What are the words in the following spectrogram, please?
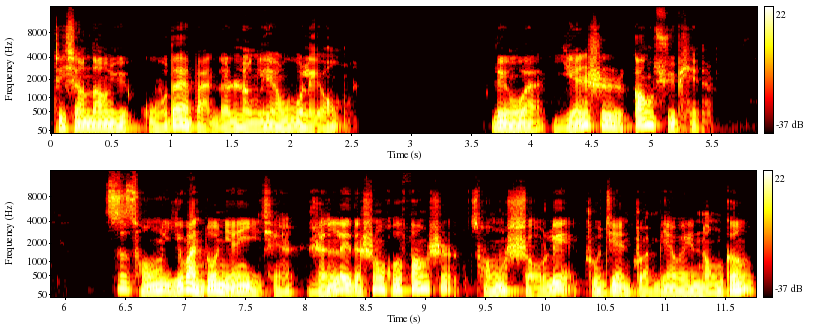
这相当于古代版的冷链物流。另外，盐是刚需品。自从一万多年以前，人类的生活方式从狩猎逐渐转变为农耕，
